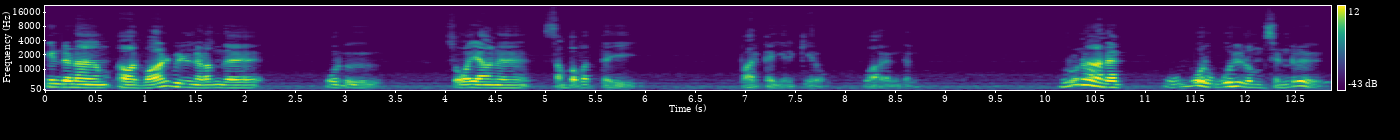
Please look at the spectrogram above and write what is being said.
இன்று நாம் அவர் வாழ்வில் நடந்த ஒரு சுவையான சம்பவத்தை பார்க்க இருக்கிறோம். வாருங்கள். குருநானக் ஒவ்வொரு ஊரிலும் சென்று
